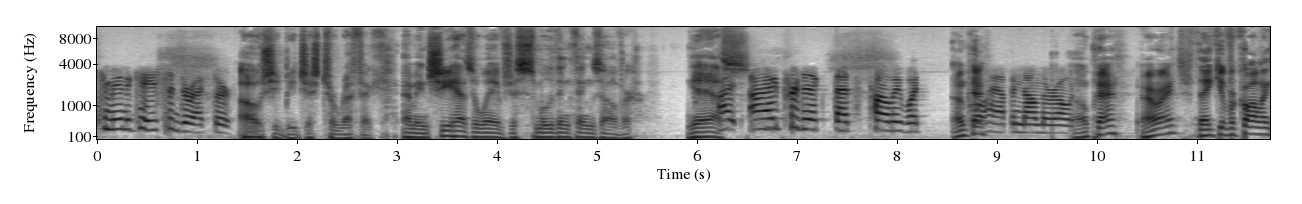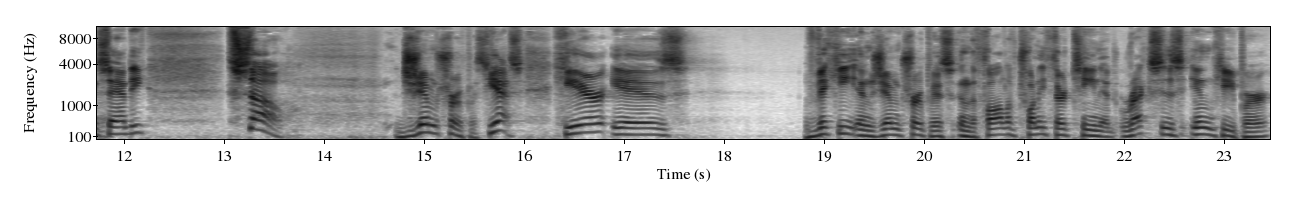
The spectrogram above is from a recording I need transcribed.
communication director? Oh, she'd be just terrific. I mean, she has a way of just smoothing things over. Yes. I, I predict that's probably what Okay. will happen down the road. Okay. All right. Thank you for calling, Sandy. So, Jim Troupis. Yes, here is Vicki and Jim Troupis in the fall of 2013 at Rex's Innkeeper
